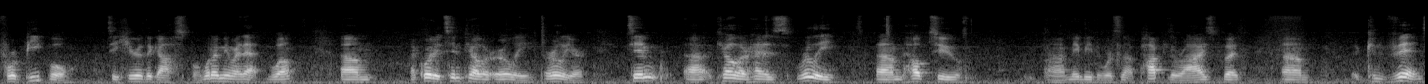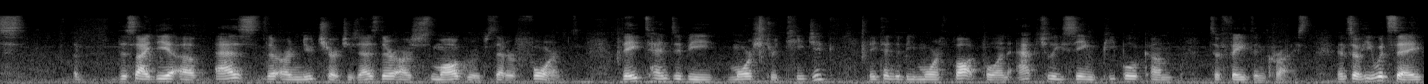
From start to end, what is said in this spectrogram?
for people to hear the gospel. What do I mean by that? Well, um, I quoted Tim Keller early earlier. Tim uh, Keller has really um, helped to uh, maybe the word's not popularized, but um, convince this idea of as there are new churches, as there are small groups that are formed, they tend to be more strategic, they tend to be more thoughtful in actually seeing people come to faith in Christ. And so he would say,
